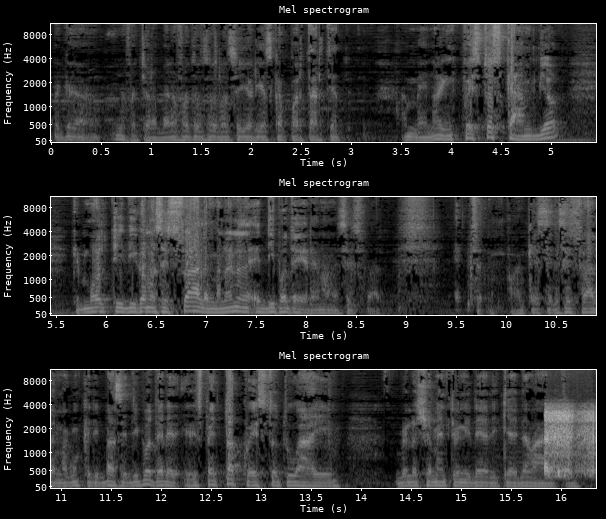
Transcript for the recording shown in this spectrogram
perché io faccio una bella foto solo se io riesco a portarti a, a me, no? in questo scambio che molti dicono sessuale, ma non è, è di potere, non è sessuale. Eh, cioè, può anche essere sessuale, ma comunque di base è di potere, e rispetto a questo tu hai velocemente un'idea di chi hai davanti.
